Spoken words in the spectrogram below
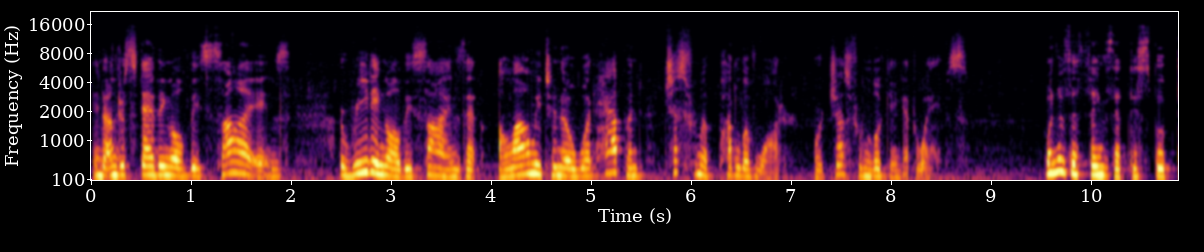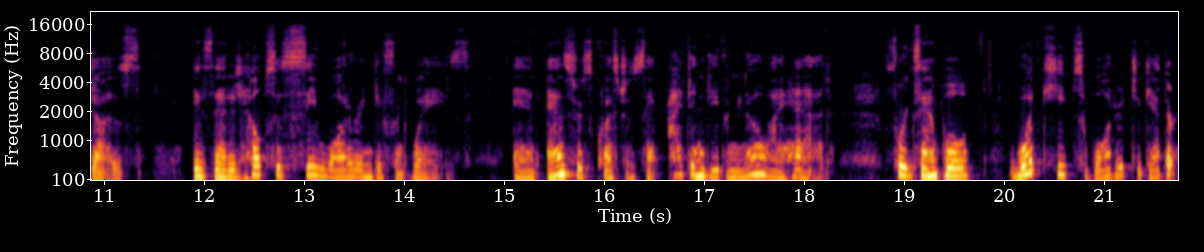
and understanding all these signs reading all these signs that allow me to know what happened just from a puddle of water or just from looking at waves. One of the things that this book does is that it helps us see water in different ways and answers questions that I didn't even know I had. For example, what keeps water together?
